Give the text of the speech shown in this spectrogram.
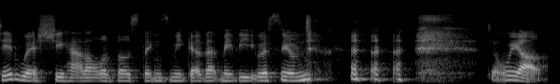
did wish she had all of those things, Mika, that maybe you assumed. Don't we all?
